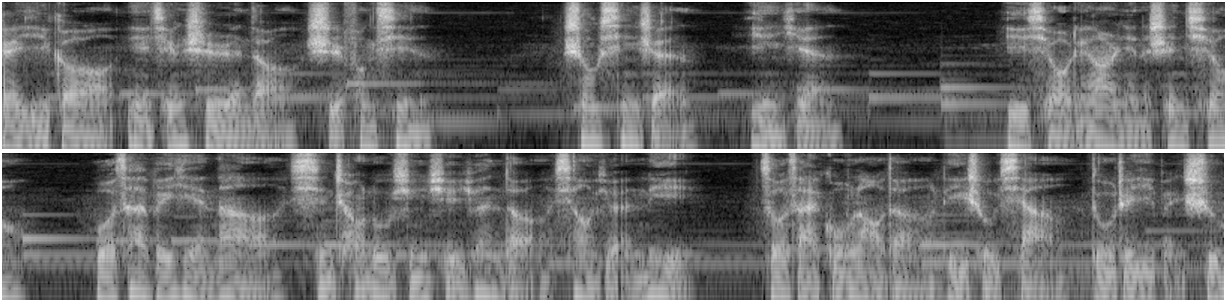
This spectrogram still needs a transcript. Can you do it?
给一个年轻诗人的十封信，收信人尹言。一九零二年的深秋，我在维也纳新城陆军学院的校园里，坐在古老的栗树下读着一本书。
